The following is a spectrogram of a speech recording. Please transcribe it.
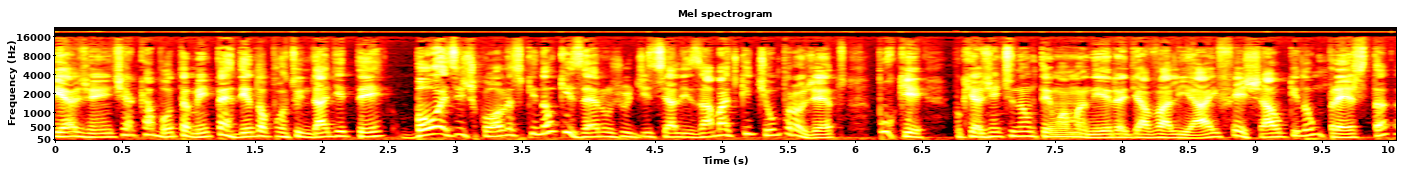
e a gente acabou também perdendo a oportunidade de ter boas escolas que não quiseram judicializar, mas que tinham projetos. Por quê? Porque a gente não tem uma maneira de avaliar e fechar o que não presta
